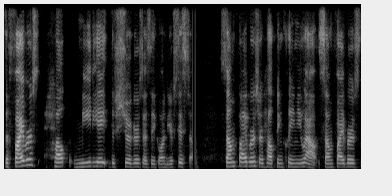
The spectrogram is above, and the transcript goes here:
The fibers help mediate the sugars as they go into your system. Some fibers are helping clean you out. Some fibers,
